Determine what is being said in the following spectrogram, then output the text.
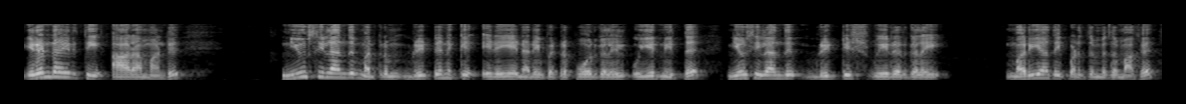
இரண்டாயிரத்தி ஆறாம் ஆண்டு நியூசிலாந்து மற்றும் பிரிட்டனுக்கு இடையே நடைபெற்ற போர்களில் உயிர் நீத்த நியூசிலாந்து பிரிட்டிஷ் வீரர்களை மரியாதைப்படுத்தும் விதமாக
